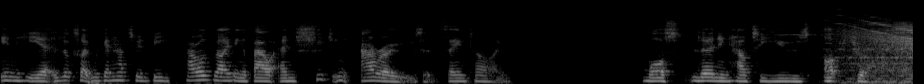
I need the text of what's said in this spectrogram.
in here, it looks like we're going to have to be paragliding about and shooting arrows at the same time. Whilst learning how to use updrafts.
